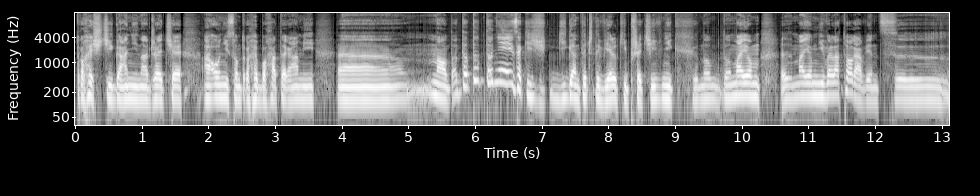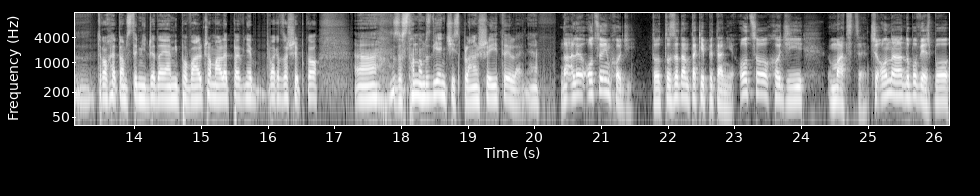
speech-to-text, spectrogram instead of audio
trochę ścigani na jecie, a oni są trochę bohaterami. E, no, to, to, to nie jest jakiś gigantyczny, wielki przeciwnik. No mają, mają niwelatora, więc trochę tam z tymi Jediami powalczą, ale pewnie bardzo szybko zostaną zdjęci z planszy i tyle, nie? No ale o co im chodzi? To, to zadam takie pytanie. O co chodzi matce? Czy ona, no bo wiesz, bo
